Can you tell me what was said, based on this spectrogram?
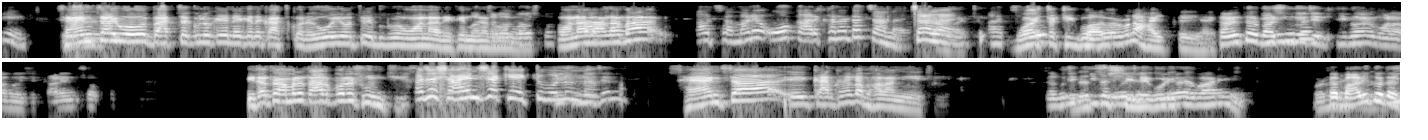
কে? স্যানটাই ও বাচ্চাগুলোকে এনে এখানে কাজ করে। ওই হচ্ছে অনার বাচ্চাটার অনার আলাদা। আচ্ছা মানে ও কারখানাটা চালায়। চালায়। আচ্ছা। বয়সটা ঠিক বলতে পারব না হাইটটাই হাইট কারেন্টের বাড়ি কীভাবে মারা হয়েছে? কারেন্ট শক এটা তো আমরা তারপরে শুনছি। আচ্ছা শাহিনশা কে একটু বলুন না? স্যানসা এই কারখানাটা ভাড়া নিয়েছিল? শিলিগুড়িতে বাড়ি? বাড়ি কোথায়?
